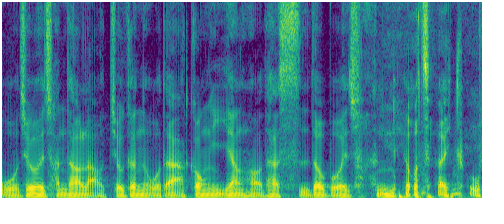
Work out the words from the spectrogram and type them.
我就会穿到老，就跟我的阿公一样哈，他死都不会穿 牛仔裤。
